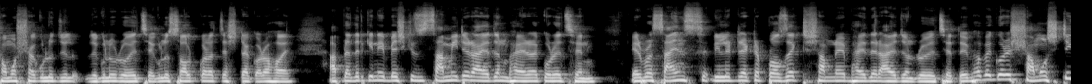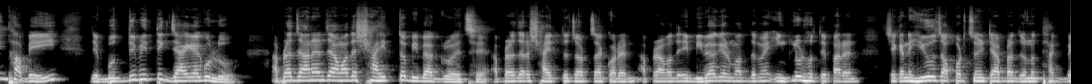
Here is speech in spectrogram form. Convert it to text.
সমস্যাগুলো যেগুলো রয়েছে, এগুলো সলভ করার চেষ্টা করা হয়। আপনাদেরকে নিয়ে বেশ কিছু সামিটের আয়োজন ভাইয়েরা করেছেন। এরপর সায়েন্স রিলেটেড একটা প্রজেক্ট সামনে ভাইদের আয়োজন রয়েছে। তো এইভাবে করে সামষ্টিকভাবেই যে বুদ্ধিবৃত্তিক জায়গাগুলো আপনারা জানেন যে আমাদের সাহিত্য বিভাগ রয়েছে। আপনারা যারা সাহিত্য চর্চা করেন, আপনারা আমাদের এই বিভাগের মাধ্যমে ইনক্লুড হতে পারেন। সেখানে হিউজ অপরচুনিটি আপনার জন্য থাকবে।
